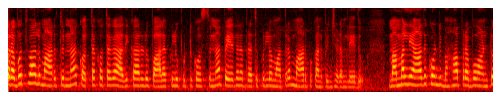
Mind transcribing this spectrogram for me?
ప్రభుత్వాలు మారుతున్నా కొత్త కొత్తగా అధికారులు పాలకులు పుట్టుకొస్తున్నా పేదల బ్రతుకుల్లో మాత్రం మార్పు కనిపించడం లేదు. మమ్మల్ని ఆదుకోండి మహాప్రభు అంటూ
